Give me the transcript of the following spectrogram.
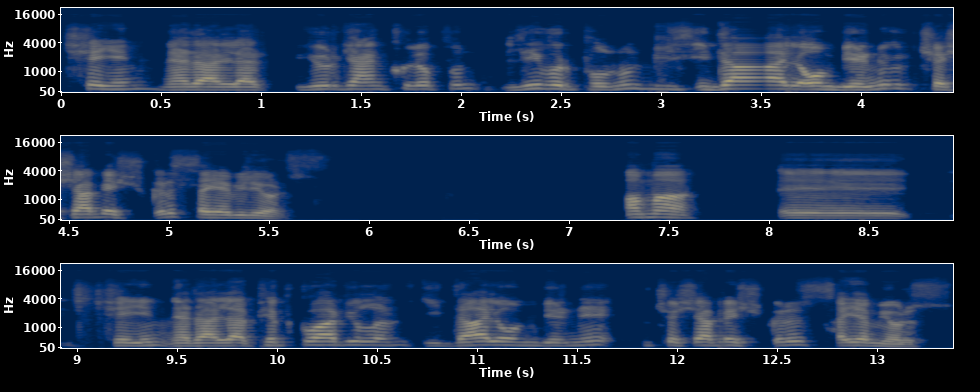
şeyin ne derler Jurgen Klopp'un Liverpool'un biz ideal 11'ini 3 aşağı 5 yukarı sayabiliyoruz. Ama e, şeyin ne derler Pep Guardiola'nın ideal 11'ini 3 aşağı 5 yukarı sayamıyoruz.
